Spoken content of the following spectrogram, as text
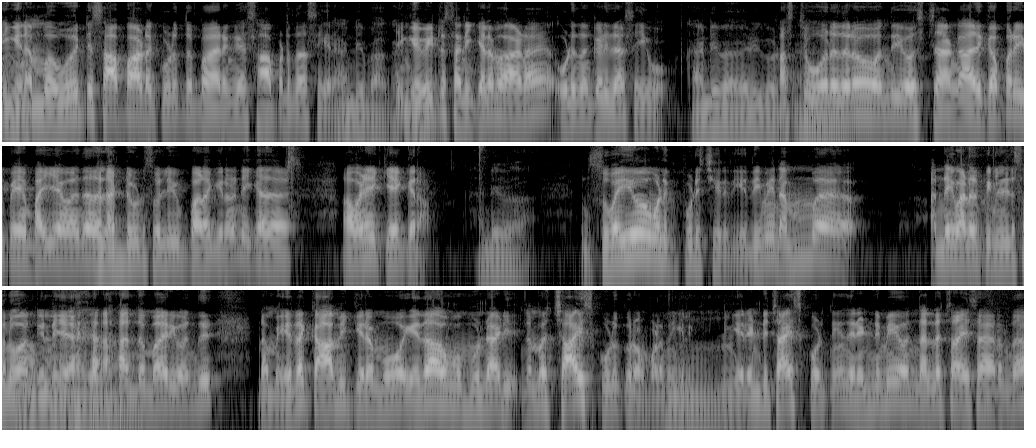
நீங்க நம்ம வீட்டு சாப்பாடை கொடுத்து பாருங்க சாப்பிட தான் செய்யறாங்க. கண்டிப்பா எங்க வீட்டுல சனிக்கிழமை ஆனா உளுந்தங்களி தான் செய்வோம். கண்டிப்பா வெரி குட் ஃபர்ஸ்ட் ஒரு தடவை வந்து யோசிச்சாங்க. அதுக்கப்புறம் இப்போ என் பையன் வந்து அதை லட்டுன்னு சொல்லி பழக்கிறோம். அதை அவனே கேட்குறான் கண்டிப்பா. சுவையும் அவங்களுக்கு பிடிச்சிருது. எதுவுமே நம்ம அன்னை வளர்ப்பினில் சொல்லுவாங்க இல்லையா? அந்த மாதிரி வந்து நம்ம எதை காமிக்கிறோமோ எதை அவங்க முன்னாடி நம்ம சாய்ஸ் கொடுக்குறோம் குழந்தைங்களுக்கு நீங்க ரெண்டு சாய்ஸ் கொடுத்தீங்க அந்த ரெண்டுமே வந்து நல்ல சாய்ஸாக இருந்தா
